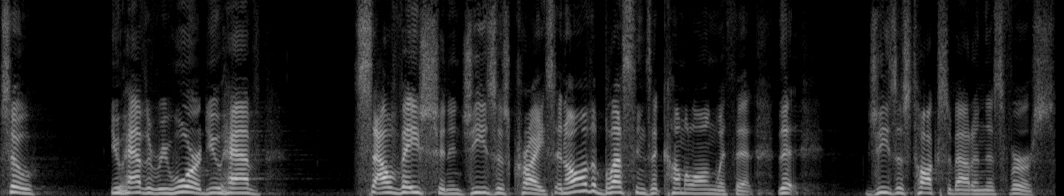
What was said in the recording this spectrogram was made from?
So you have the reward, you have salvation in Jesus Christ and all the blessings that come along with it that Jesus talks about in this verse.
